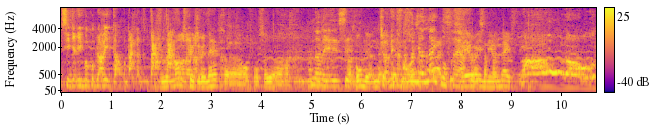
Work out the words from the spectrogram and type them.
c'est des riffs beaucoup plus rapides. Je me demande ce que je vais mettre euh, en fond sonore. Non mais c'est. Un bon Neon Night. Tu vas mettre un gros. Neon Night, Ah, mon c'est frère. Eh sûr et oui, certain. Neon Knight. Oh Lord,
